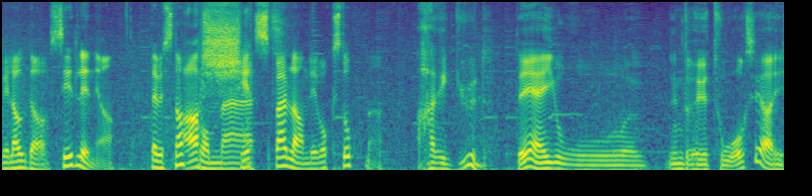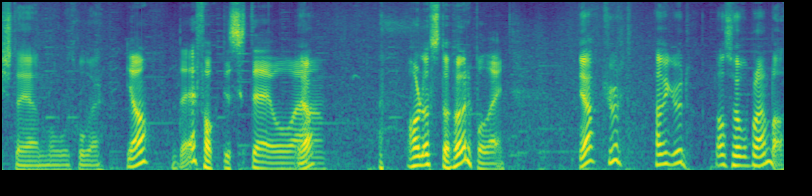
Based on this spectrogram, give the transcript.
vi lagde av Sidelinja. Der vi snakker Ah, om eh, shit. spillene vi vokste opp med. Herregud. Det er jo en drøye to år siden ikke det nå, tror jeg. Ja, det er faktisk det, og jeg Ja. har lyst til å høre på den. Ja, kult. Herregud. La oss høre på den, da.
